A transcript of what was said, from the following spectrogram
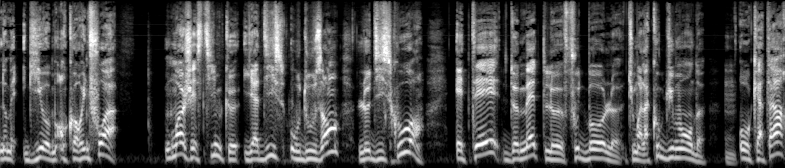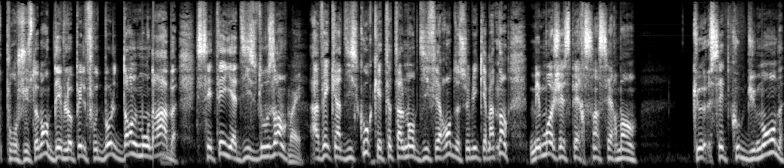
Non mais Guillaume, encore une fois, moi j'estime qu'il y a 10 ou 12 ans, le discours était de mettre le football, tu vois, la Coupe du Monde au Qatar pour justement développer le football dans le monde arabe. C'était il y a 10-12 ans, avec un discours qui est totalement différent de celui qui est maintenant. Mais moi j'espère sincèrement que cette Coupe du Monde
